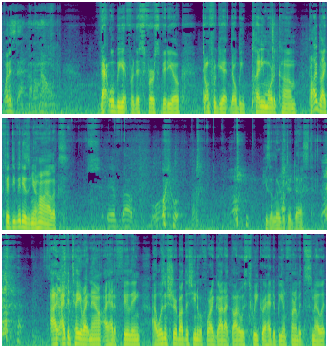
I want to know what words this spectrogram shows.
What is that? I don't know. That will be it for this first video. Don't forget, there'll be plenty more to come. Probably like 50 videos in your, huh, Alex? If not, He's allergic to dust. I, I could tell you right now, I had a feeling. I wasn't sure about this unit before I got it. I thought it was tweaker. I had to be in front of it to smell it.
